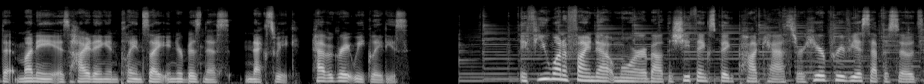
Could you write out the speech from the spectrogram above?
that money is hiding in plain sight in your business next week. Have a great week, ladies. If you want to find out more about the She Thinks Big podcast or hear previous episodes,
